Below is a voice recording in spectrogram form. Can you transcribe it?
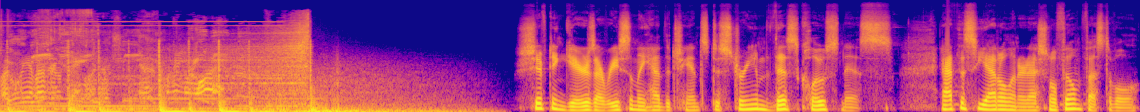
Like we have everything. Shifting gears, I recently had the chance to stream This Closeness at the Seattle International Film Festival.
